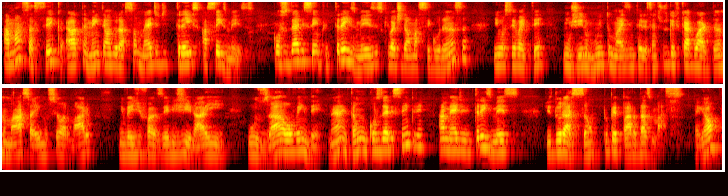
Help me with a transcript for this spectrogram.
A massa seca, ela também tem uma duração média de 3 a 6 meses. Considere sempre 3 meses, que vai te dar uma segurança e você vai ter um giro muito mais interessante do que ficar guardando massa aí no seu armário, em vez de fazer ele girar e usar ou vender. Né? Então, considere sempre a média de 3 meses de duração para o preparo das massas. Legal?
